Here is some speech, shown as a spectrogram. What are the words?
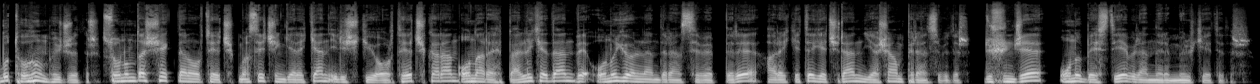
Bu tohum hücredir. Sonunda şeklen ortaya çıkması için gereken ilişkiyi ortaya çıkaran, ona rehberlik eden ve onu yönlendiren sebepleri harekete geçiren yaşam prensibidir. Düşünce onu besleyebilenlerin mülkiyetidir.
